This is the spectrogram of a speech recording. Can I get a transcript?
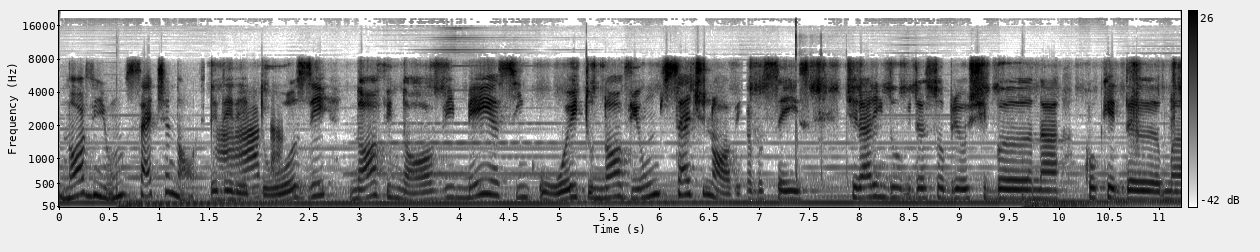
9179. DDD ah, 12 99 658 9179. Para vocês tirarem dúvidas sobre Oshibana, Kokedama,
